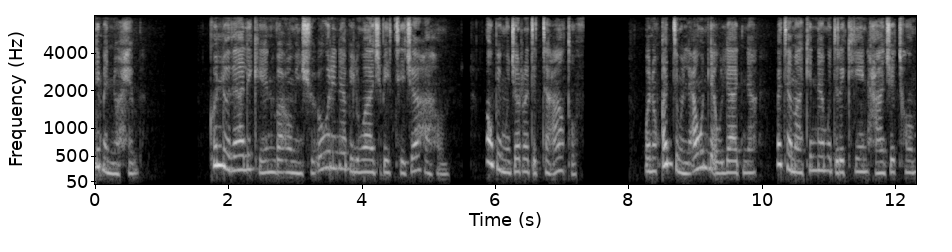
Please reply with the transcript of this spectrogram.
لمن نحب. كل ذلك ينبع من شعورنا بالواجب تجاههم أو بمجرد التعاطف. ونقدم العون لأولادنا متى ما كنا مدركين حاجتهم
